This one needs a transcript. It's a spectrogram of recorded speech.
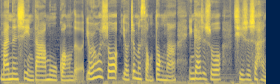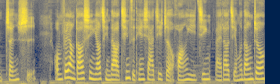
蛮能吸引大家目光的。有人会说有这么耸动吗？应该是说其实是很真实。我们非常高兴邀请到亲子天下记者黄怡晶来到节目当中，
